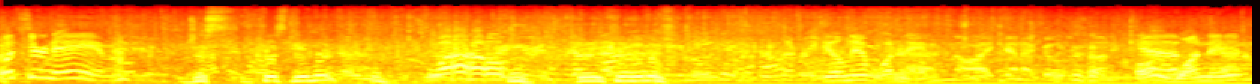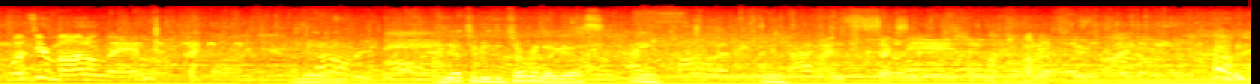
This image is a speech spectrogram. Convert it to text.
What's your name? Just Chris Dummer. Wow. Very creative. You only have one name? No, I cannot go to Sunny. One name? What's your model name? I mean, yet to be determined, I guess. Mine's Sexy Asian 22.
